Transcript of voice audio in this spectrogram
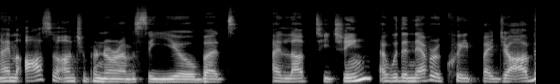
I'm also entrepreneur, I'm a CEO, but I love teaching. I would never quit my job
